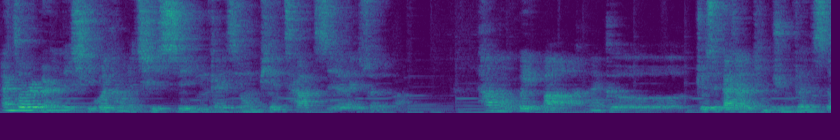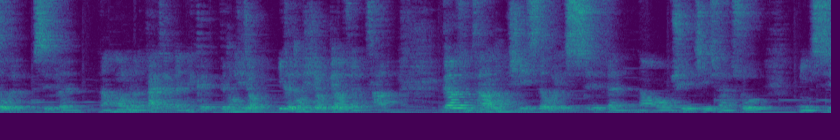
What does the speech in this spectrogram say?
按照日本人的习惯，他们其实应该是用偏差值来算的吧？他们会把那个就是大家的平均分设为五十分，然后呢，大家的那个一个东西叫一个东西叫标准差，标准差的东西设为十分，然后去计算说你是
